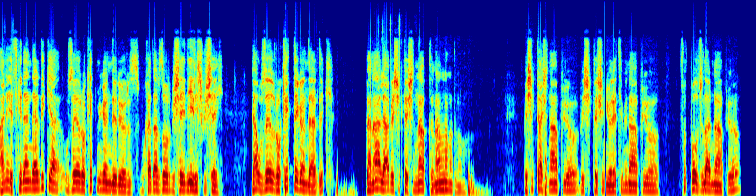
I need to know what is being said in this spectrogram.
hani eskiden derdik ya uzaya roket mi gönderiyoruz? Bu kadar zor bir şey değil hiçbir şey. Ya uzaya roket de gönderdik. Ben hala Beşiktaş'ın ne yaptığını anlamadım ama. Beşiktaş ne yapıyor? Beşiktaş'ın yönetimi ne yapıyor? Futbolcular ne yapıyor?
